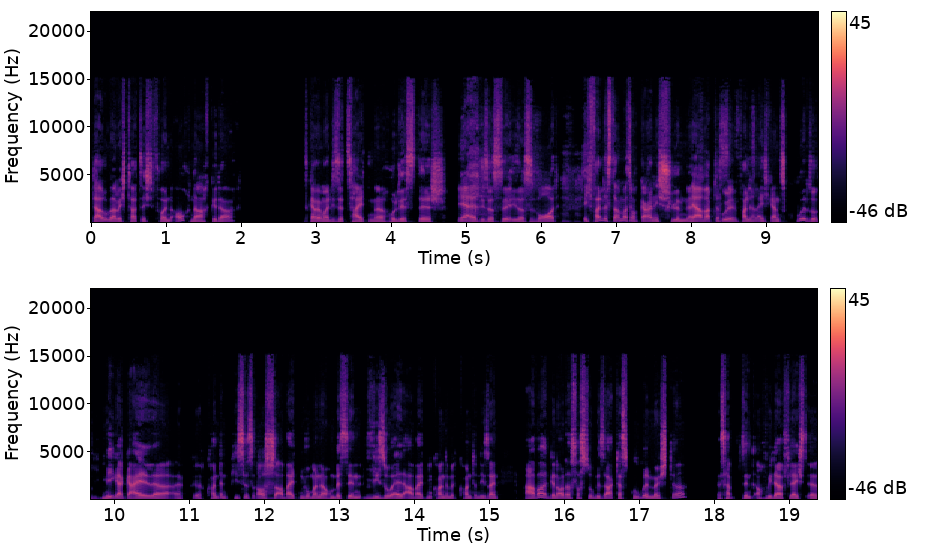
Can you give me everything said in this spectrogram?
darüber habe ich tatsächlich vorhin auch nachgedacht. Es gab ja mal diese Zeiten, ne? Holistisch, ja. äh, dieses, dieses Wort. Oh, ich fand es damals auch gar nicht schlimm, ne? Ja, war das, cool. fand es eigentlich ganz cool, so mega geil äh, Content Pieces rauszuarbeiten, wo man auch ein bisschen visuell arbeiten konnte mit Content Design. Aber genau das, was du gesagt hast, Google möchte, deshalb sind auch wieder vielleicht äh,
